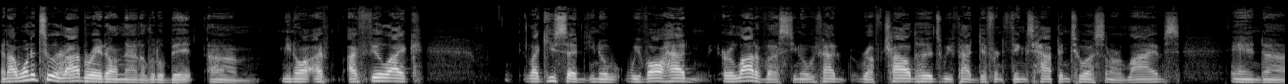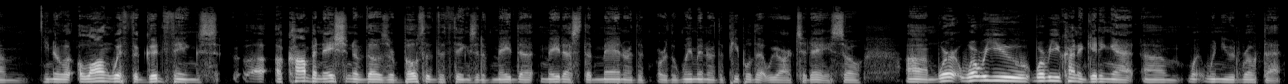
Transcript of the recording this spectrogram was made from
and I wanted to right. elaborate on that a little bit. Um, you know, I I feel like like you said, you know, we've all had, or a lot of us, you know, we've had rough childhoods. We've had different things happen to us in our lives. And, um, you know, along with the good things, a, combination of those are both of the things that have made the, made us the men or the, or the women or the people that we are today. So, um, where, where were you, where were you kind of getting at, um, when, when you had wrote that?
